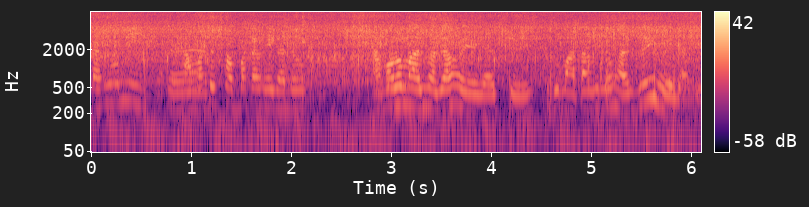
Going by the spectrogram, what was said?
কাকিমণি আমার তো সব বাটা হয়ে গেল আমারও মাছ ভাজা হয়ে গেছে। শুধু মাথাগুলো ভাজলেই হয়ে যাবে।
